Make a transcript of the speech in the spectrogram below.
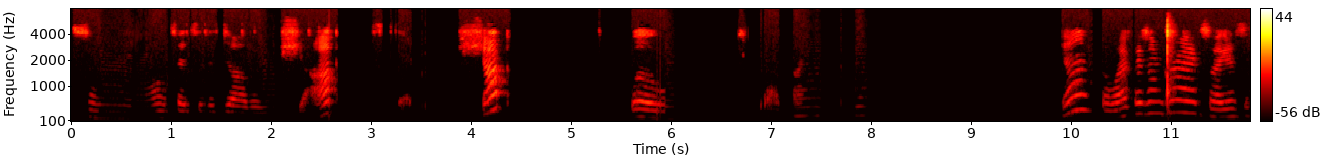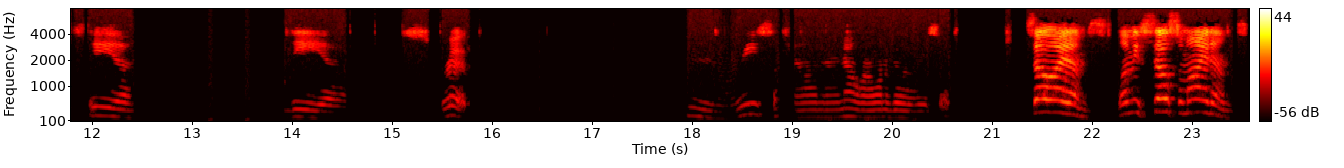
So now let's head to the double shop. Shop. Whoa. Yeah, the Wi-Fi's on correct, so I guess it's the uh, the uh, script. Hmm, reset counter. No, I want to go to reset. Sell items! Let me sell some items!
